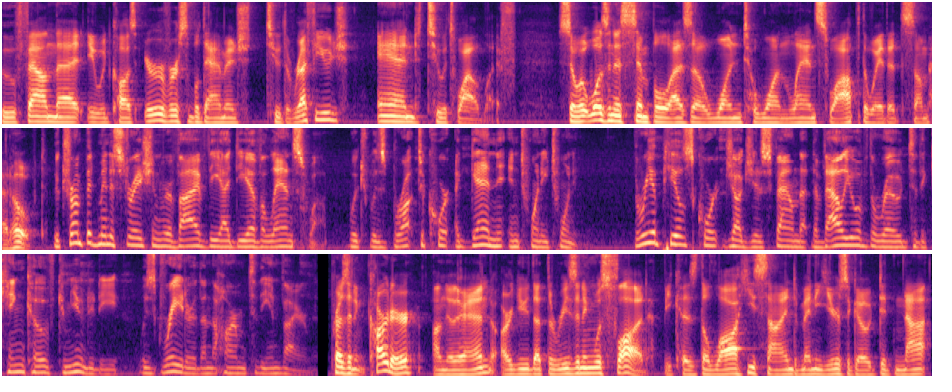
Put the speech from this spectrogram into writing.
who found that it would cause irreversible damage to the refuge and to its wildlife. So it wasn't as simple as a one to one land swap the way that some had hoped. The Trump administration revived the idea of a land swap, which was brought to court again in 2020. Three appeals court judges found that the value of the road to the King Cove community was greater than the harm to the environment. President Carter, on the other hand, argued that the reasoning was flawed because the law he signed many years ago did not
